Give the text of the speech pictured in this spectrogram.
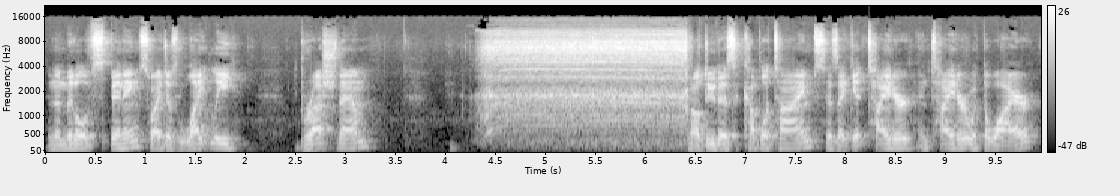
in the middle of spinning, so I just lightly brush them. And I'll do this a couple of times as I get tighter and tighter with the wire.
